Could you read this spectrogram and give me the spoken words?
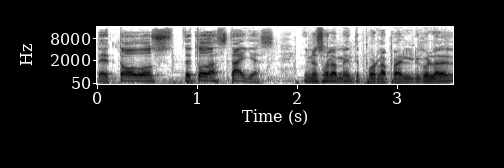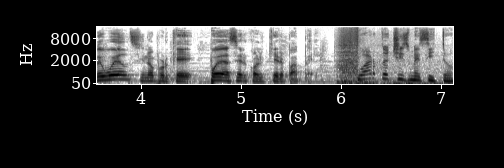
de todos, de todas tallas. Y no solamente por la película de The Whale, sino porque puede hacer cualquier papel. Cuarto chismecito.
